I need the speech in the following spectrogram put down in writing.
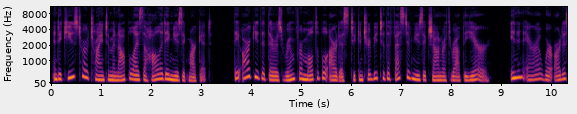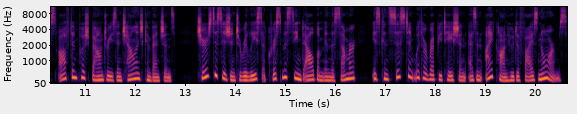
and accused her of trying to monopolize the holiday music market. They argue that there is room for multiple artists to contribute to the festive music genre throughout the year. In an era where artists often push boundaries and challenge conventions, Cher's decision to release a Christmas themed album in the summer is consistent with her reputation as an icon who defies norms.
